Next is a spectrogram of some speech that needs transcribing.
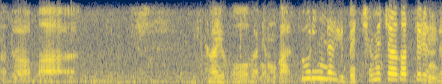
あとはまあ、近い方がね、もうガソリン代めちゃめちゃ上がってるんで、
